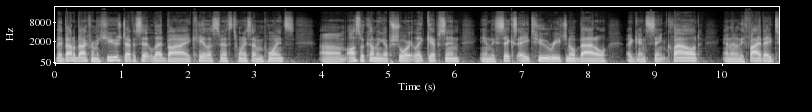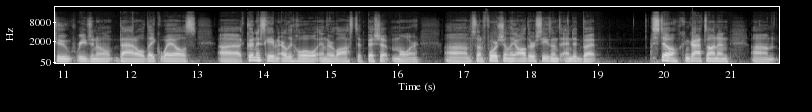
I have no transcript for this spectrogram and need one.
they battled back from a huge deficit led by Kayla Smith's 27 points. Um, also coming up short, Lake Gibson in the 6A2 regional battle against St. Cloud. And then in the 5A2 regional battle, Lake Wales uh, couldn't escape an early hole in their loss to Bishop Moore. Um, so unfortunately, all their seasons ended, but still, congrats on an um,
